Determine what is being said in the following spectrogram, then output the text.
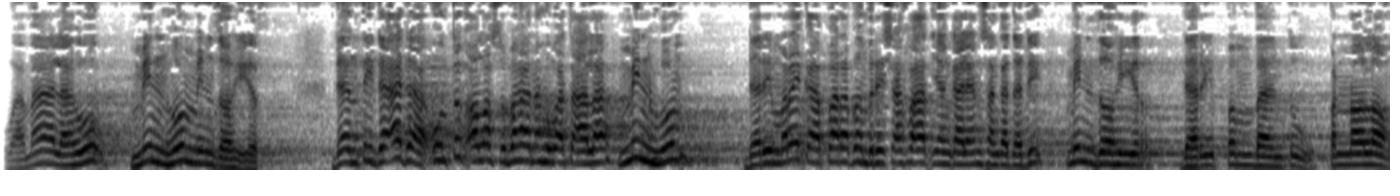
Wa ma lahu minhum min zahir. Dan tidak ada untuk Allah Subhanahu wa taala minhum dari mereka para pemberi syafaat yang kalian sangka tadi min zohir dari pembantu, penolong.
